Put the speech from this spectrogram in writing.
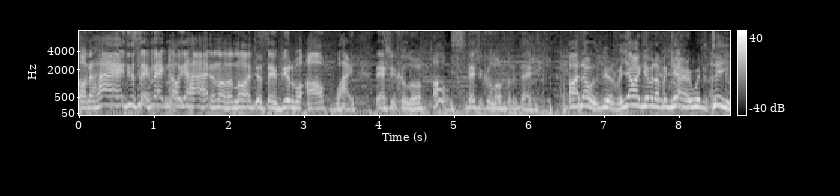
On the high end, you say Magnolia Hide, and on the low end, just say beautiful off white. That's your color. Oh, that's your color for the day. Oh, that was beautiful. Y'all give it up for Gary with the team.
